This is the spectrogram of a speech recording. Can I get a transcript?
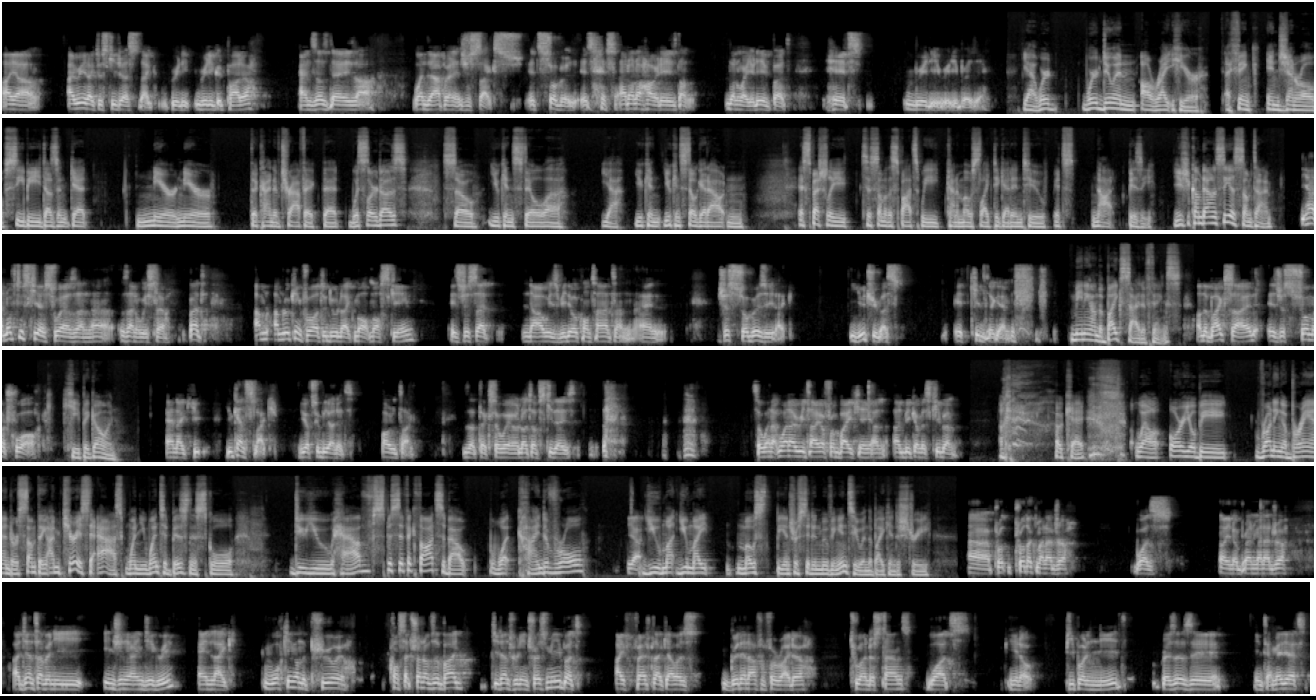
I uh, I really like to ski just like really really good powder, and those days uh, when they happen, it's just like it's so good. It's, it's I don't know how it is done done where you live, but it's really really busy. Yeah, we're we're doing all right here. I think in general, CB doesn't get near near the kind of traffic that Whistler does, so you can still, uh, yeah, you can you can still get out and especially to some of the spots we kind of most like to get into. It's not busy. You should come down and see us sometime. Yeah, I'd love to ski elsewhere than uh, than Whistler, but I'm I'm looking forward to do like more more skiing. It's just that now with video content and and just so busy, like YouTube has it killed the game. Meaning on the bike side of things. On the bike side, it's just so much work. Keep it going. And like you you can't slack. You have to be on it all the time that takes away a lot of ski days. so when I, when I retire from biking, I'll, I'll become a ski bum. Okay. okay. Well, or you'll be running a brand or something. I'm curious to ask when you went to business school, do you have specific thoughts about what kind of role yeah. you might you might most be interested in moving into in the bike industry? Uh, pro- product manager was, uh, you know, brand manager. I didn't have any engineering degree, and like working on the pure conception of the bike didn't really interest me. But I felt like I was good enough of a rider to understand what you know people need, whether they intermediate,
